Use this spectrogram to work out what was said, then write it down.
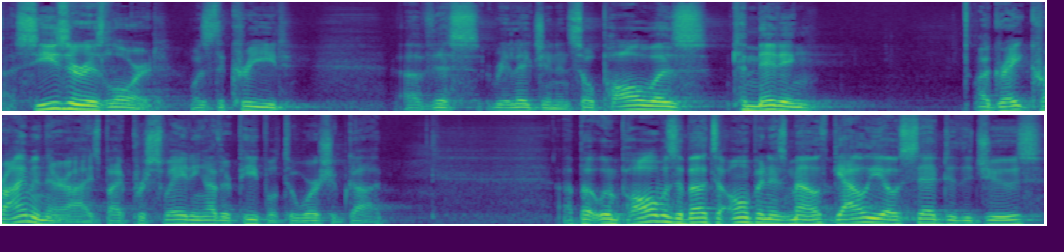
Uh, Caesar is Lord, was the creed of this religion. And so Paul was committing a great crime in their eyes by persuading other people to worship God. Uh, but when Paul was about to open his mouth, Gallio said to the Jews,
